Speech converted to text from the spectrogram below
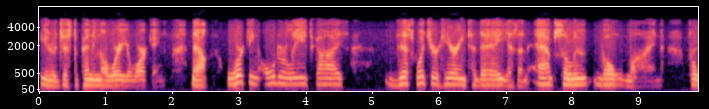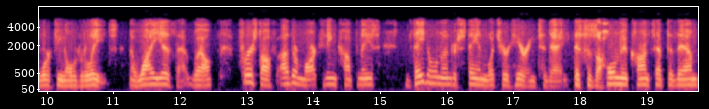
You know, just depending on where you're working. Now, working older leads, guys, this what you're hearing today is an absolute gold mine for working older leads. Now, why is that? Well, first off, other marketing companies they don't understand what you're hearing today. This is a whole new concept to them,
